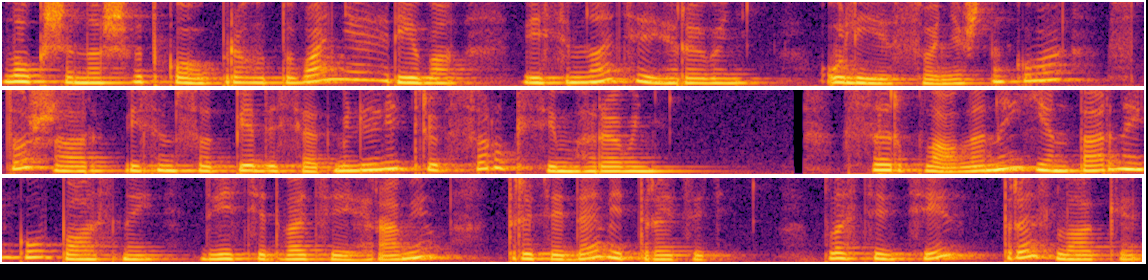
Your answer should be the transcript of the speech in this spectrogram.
Локшина швидкого приготування ріва 18 гривень. Олія соняшникова 100 жар 850 мл 47 гривень. Сир плавлений янтарний ковбасний 220 грамів 39,30 Пластівці 3 злаки.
